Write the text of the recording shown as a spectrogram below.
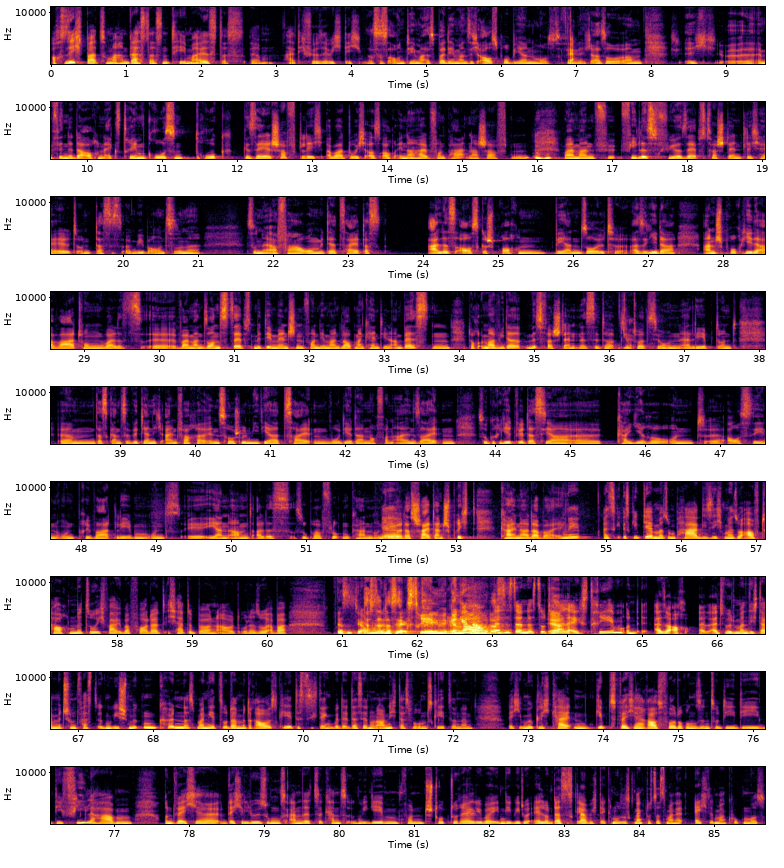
auch sichtbar zu machen, dass das ein Thema ist, das ähm, halte ich für sehr wichtig. Dass es auch ein Thema ist, bei dem man sich ausprobieren muss, finde ja. ich. Also ähm, ich äh, empfinde da auch einen extrem großen Druck gesellschaftlich, aber durchaus auch innerhalb von Partnerschaften, mhm. weil man für vieles für selbstverständlich hält. Und das ist irgendwie bei uns so eine, so eine Erfahrung mit der Zeit, dass alles ausgesprochen werden sollte. Also jeder Anspruch, jede Erwartung, weil, es, äh, weil man sonst selbst mit dem Menschen, von dem man glaubt, man kennt ihn am besten, doch immer wieder Missverständnissituationen ja. erlebt. Und ähm, das Ganze wird ja nicht einfacher in Social-Media-Zeiten, wo dir dann noch von allen Seiten suggeriert wird, dass ja äh, Karriere und äh, Aussehen und Privatleben und äh, Ehrenamt alles super fluppen kann. Und ja, über das Scheitern spricht keiner dabei. Nee. Also es gibt ja immer so ein paar, die sich mal so auftauchen mit so, ich war überfordert, ich hatte Burnout oder so, aber das ist ja auch das dann das sehr Extrem. extrem. Genau, genau das, das, ist dann das totale ja. Extrem und also auch, als würde man sich damit schon fast irgendwie schmücken können, dass man jetzt so damit rausgeht. Das, ich denke, das ist ja nun auch nicht das, worum es geht, sondern welche Möglichkeiten gibt es, welche Herausforderungen sind so die, die, die viele haben und welche, welche Lösungsansätze kann es irgendwie geben, von strukturell über individuell. Und das ist, glaube ich, der Knusus Knacktus, dass man halt echt immer gucken muss,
